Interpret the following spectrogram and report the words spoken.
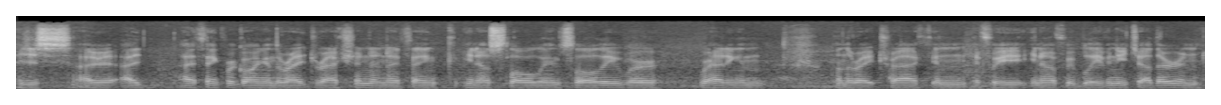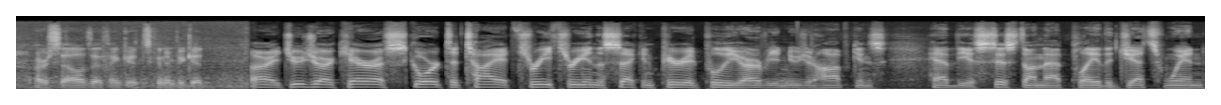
I just I, I I think we're going in the right direction, and I think you know slowly and slowly we're we're heading in on the right track. And if we you know if we believe in each other and ourselves, I think it's going to be good. All right, Jujhar Khaira scored to tie it 3 3 in the second period. Puljujarvi and Nugent Hopkins had the assist on that play. The Jets win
